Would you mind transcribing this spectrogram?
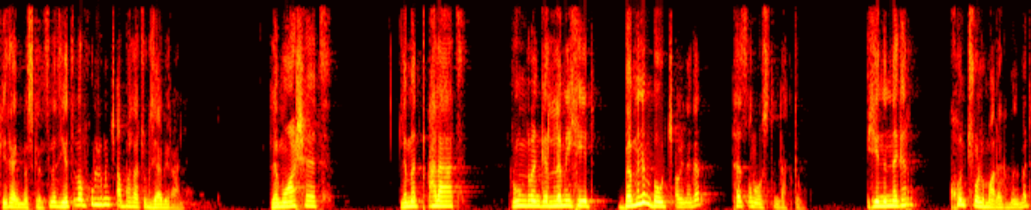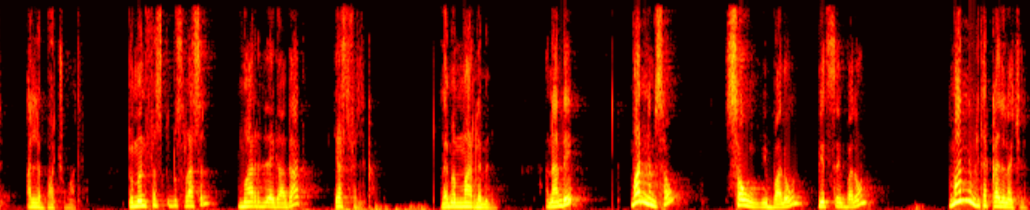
ጌታ ይመስገን። ስለዚህ የጥበብ ሁሉ ምንጭ አባታችሁ እግዚአብሔር አለ። ለመዋሸት፣ ለመጣላት፣ wrong መንገድ ለመሄድ በምንም በውጫዊ ነገር ተጽዕኖ ውስጥ እንዳትገቡ ይህንን ነገር control ማድረግ መልመድ አለባችሁ ማለት ነው። በመንፈስ ቅዱስ ራስን ማረጋጋት ያስፈልጋል። ለመማር ለምንም አንዳንዴ ማንም ሰው ሰው የሚባለውን ቤተሰብ የሚባለውን ማንም ሊተካልን አይችልም።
